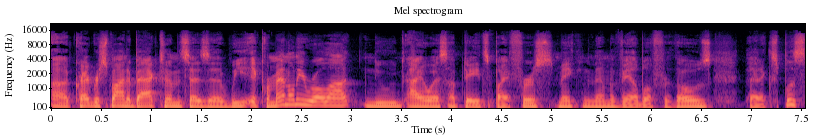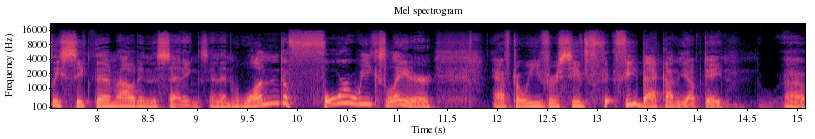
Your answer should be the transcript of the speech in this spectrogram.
uh, Craig responded back to him and says, uh, We incrementally roll out new iOS updates by first making them available for those that explicitly seek them out in the settings. And then one to four weeks later, after we've received f- feedback on the update, uh,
